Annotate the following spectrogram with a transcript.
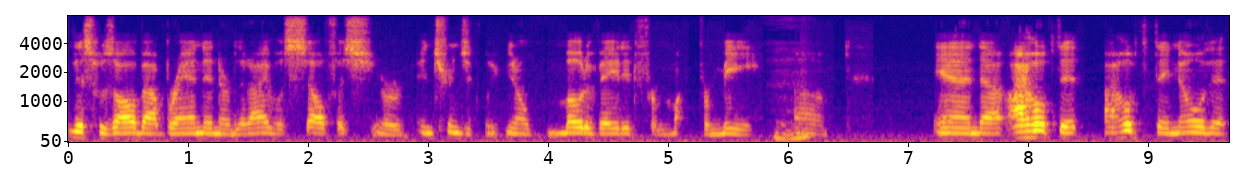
this was all about Brandon or that I was selfish or intrinsically you know motivated for for me. Mm-hmm. Um, and uh, I hope that I hope that they know that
